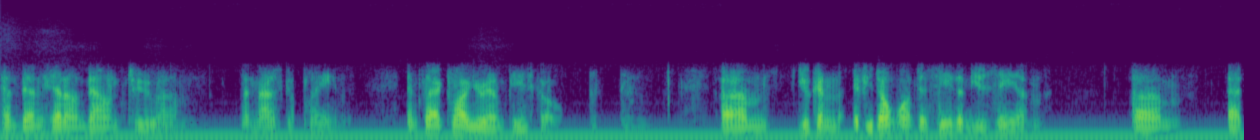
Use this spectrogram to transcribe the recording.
and then head on down to um, the Nazca Plain. In fact, while you're in Pisco, um, you can, if you don't want to see the museum um, at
